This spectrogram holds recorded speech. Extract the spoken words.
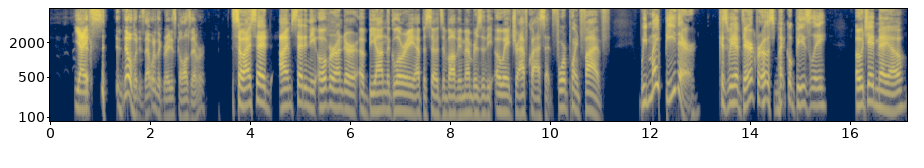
Yikes. no, but is that one of the greatest calls ever? So I said I'm setting the over under of Beyond the Glory episodes involving members of the 08 draft class at 4.5. We might be there because we have Derrick Rose, Michael Beasley, OJ Mayo.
